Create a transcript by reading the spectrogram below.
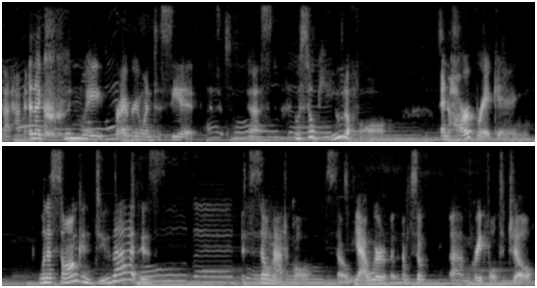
that happened, and I couldn't wait for everyone to see it. It was just it was so beautiful and heartbreaking. When a song can do that, is it's so magical. So yeah, we're I'm so um, grateful to Jill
